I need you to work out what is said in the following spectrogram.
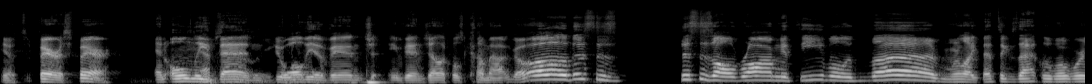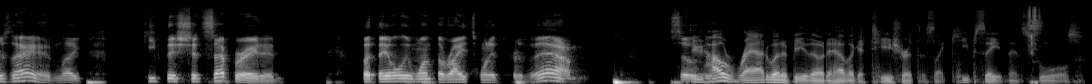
you know, it's fair is fair. And only Absolutely. then do all the evangel- evangelicals come out and go, "Oh, this is this is all wrong. It's evil. It's bad." And we're like, "That's exactly what we're saying. Like, keep this shit separated." But they only want the rights when it's for them. So dude, the- how rad would it be though to have like a T-shirt that's like "Keep Satan in schools"?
